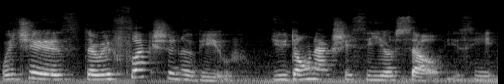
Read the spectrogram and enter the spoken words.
Which is the reflection of you. You don't actually see yourself. You see,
